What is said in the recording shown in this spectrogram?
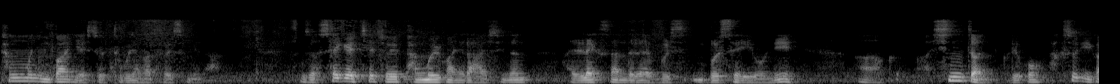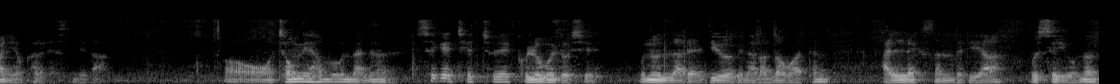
학문과 예술 두 분야가 들어있습니다. 그래서 세계 최초의 박물관이라 할 수 있는 알렉산드르의 무세이온이 어, 그 신전 그리고 학술기관의 역할을 했습니다. 어, 정리해본다면 세계 최초의 글로벌 도시 오늘날의 뉴욕이나 런던과 같은 알렉산드리아 무세이온은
